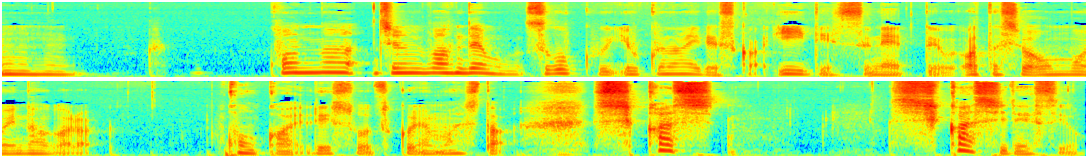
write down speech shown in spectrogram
うん、こんな順番でもすごく良くないですか？いいですねって私は思いながら今回リストを作りました。しかししかしですよ。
